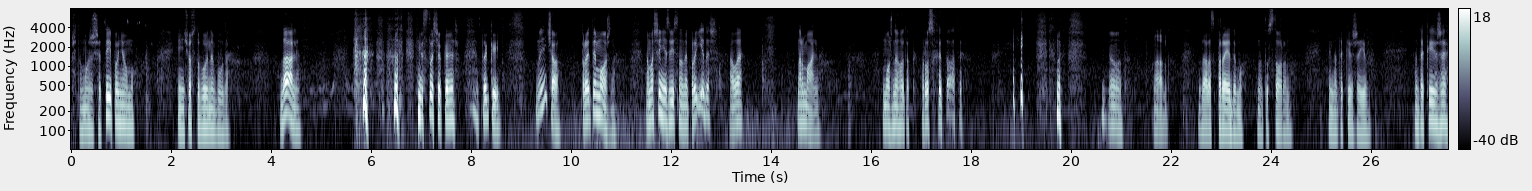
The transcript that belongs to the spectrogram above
що ти можеш іти по ньому і нічого з тобою не буде. Далі. Місточок, звісно, такий. Ну нічого, пройти можна. На машині, звісно, не проїдеш, але нормально. Можна його так розхитати. От. Ладно. Зараз перейдемо на ту сторону. Він не такий вже і, не такий вже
